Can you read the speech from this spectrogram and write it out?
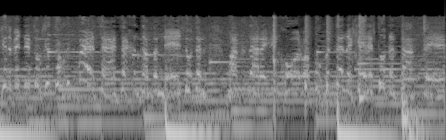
Нэгний хайлгсан чинь бидний зүрхэн цогт байсан. Сайхан замдан нээлүүдэн Манхнараа их хоорва бүгдэн гэрэтүүдэн сансе Өнгөрсөн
